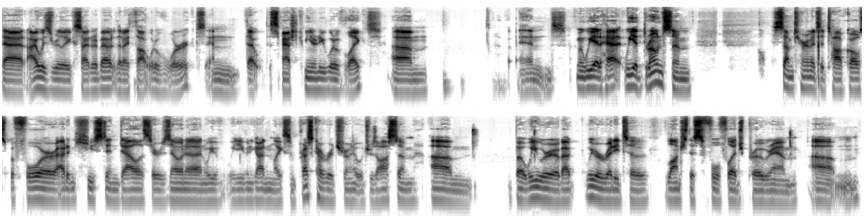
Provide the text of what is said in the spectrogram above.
that I was really excited about that I thought would have worked and that the Smash community would have liked. Um, and I mean, we had had we had thrown some some tournaments at Top Golfs before out in Houston, Dallas, Arizona, and we've we even gotten like some press coverage from it, which was awesome. Um, but we were about we were ready to launch this full fledged program, um,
